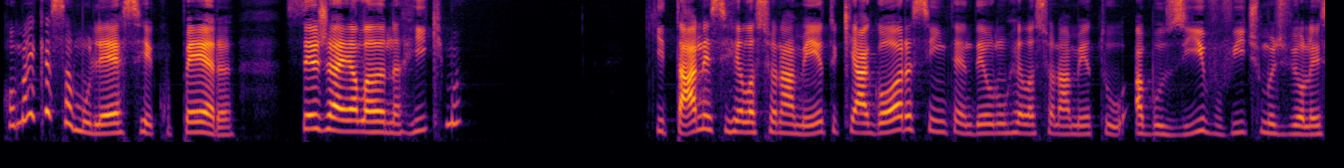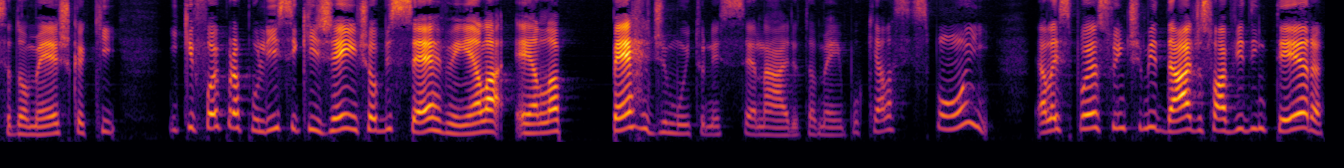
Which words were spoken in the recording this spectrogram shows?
como é que essa mulher se recupera, seja ela Ana Hickman, que tá nesse relacionamento e que agora se entendeu num relacionamento abusivo, vítima de violência doméstica, que e que foi para a polícia e que, gente, observem, ela, ela perde muito nesse cenário também, porque ela se expõe. Ela expõe a sua intimidade, a sua vida inteira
